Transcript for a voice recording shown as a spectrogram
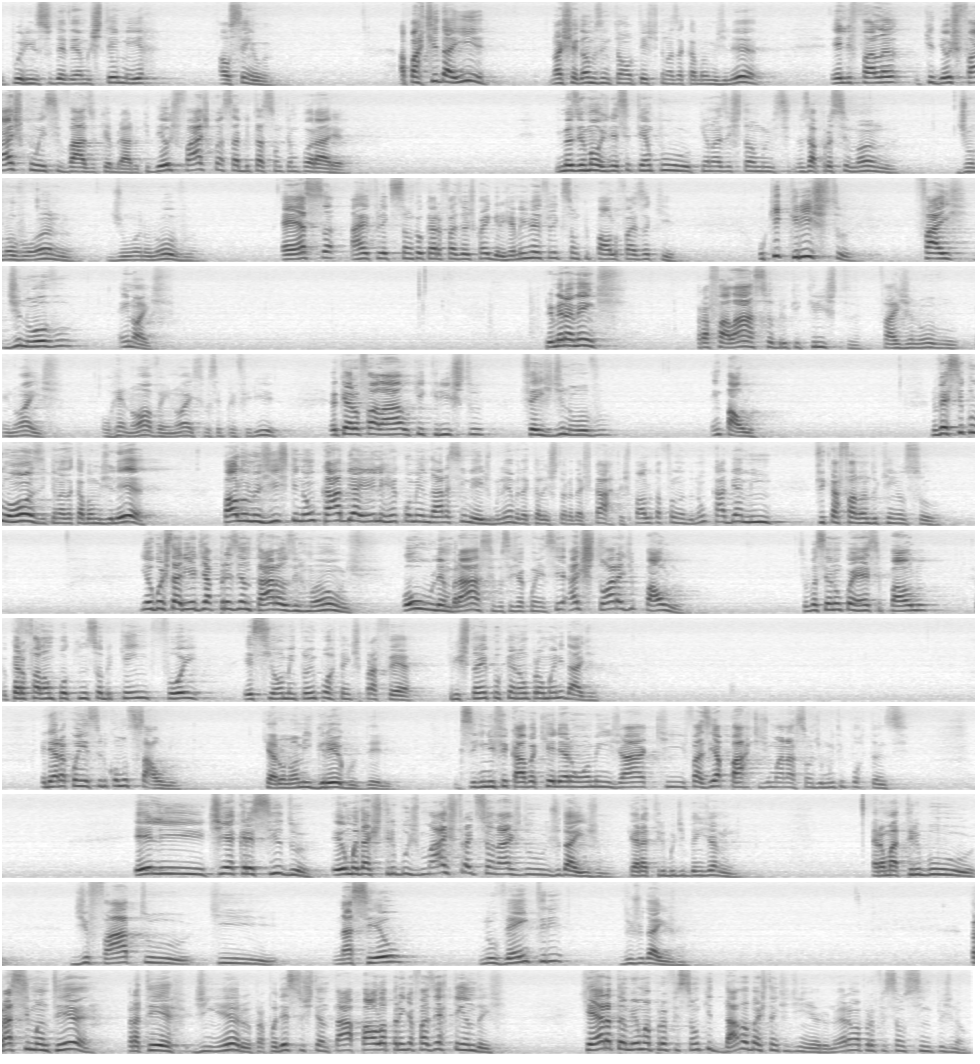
e por isso devemos temer ao Senhor. A partir daí, nós chegamos então ao texto que nós acabamos de ler. Ele fala o que Deus faz com esse vaso quebrado, o que Deus faz com essa habitação temporária. E, meus irmãos, nesse tempo que nós estamos nos aproximando de um novo ano, de um ano novo, é essa a reflexão que eu quero fazer hoje com a igreja, a mesma reflexão que Paulo faz aqui. O que Cristo faz de novo em nós? Primeiramente, para falar sobre o que Cristo faz de novo em nós, ou renova em nós, se você preferir, eu quero falar o que Cristo fez de novo em Paulo. No versículo 11, que nós acabamos de ler, Paulo nos diz que não cabe a ele recomendar a si mesmo. Lembra daquela história das cartas? Paulo está falando, não cabe a mim ficar falando quem eu sou. E eu gostaria de apresentar aos irmãos, ou lembrar, se você já conhecer, a história de Paulo. Se você não conhece Paulo, eu quero falar um pouquinho sobre quem foi esse homem tão importante para a fé cristã e, por que não, para a humanidade. Ele era conhecido como Saulo, que era o nome grego dele, o que significava que ele era um homem já que fazia parte de uma nação de muita importância. Ele tinha crescido em uma das tribos mais tradicionais do judaísmo, que era a tribo de Benjamim. Era uma tribo, de fato, que nasceu no ventre do judaísmo. Para se manter, para ter dinheiro, para poder se sustentar, Paulo aprende a fazer tendas, que era também uma profissão que dava bastante dinheiro, não era uma profissão simples, não.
